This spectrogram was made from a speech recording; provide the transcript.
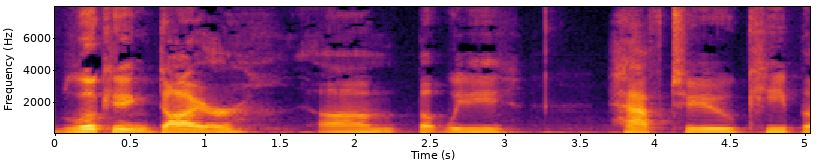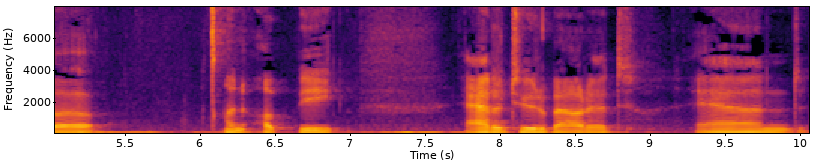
looking dire, um, but we have to keep a an upbeat attitude about it, and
